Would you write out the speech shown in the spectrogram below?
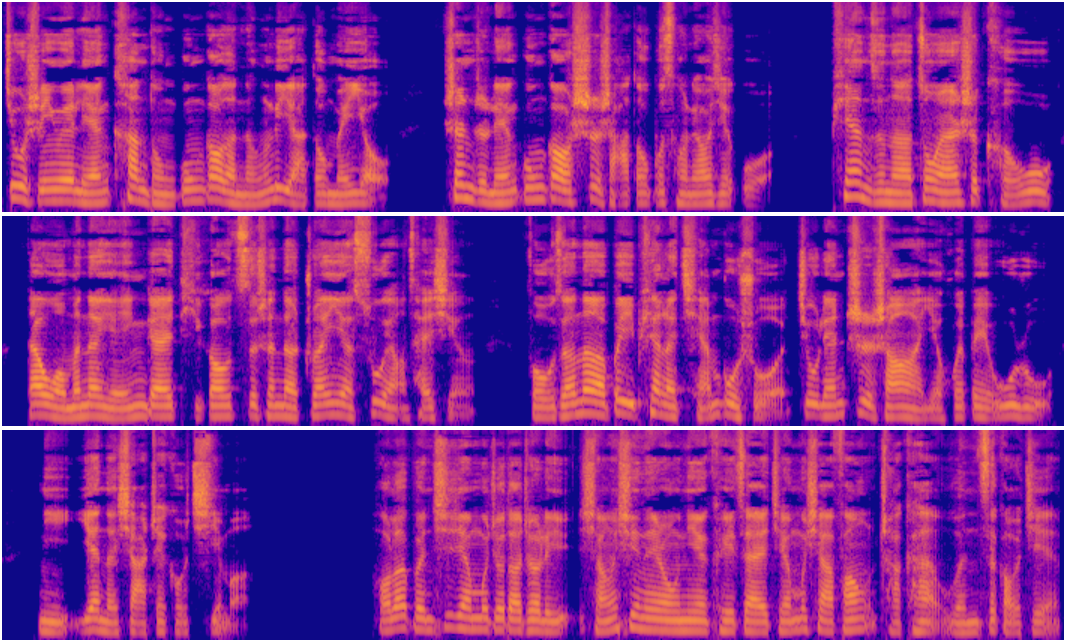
就是因为连看懂公告的能力啊都没有。甚至连公告是啥都不曾了解过，骗子呢纵然是可恶，但我们呢也应该提高自身的专业素养才行，否则呢被骗了钱不说，就连智商啊也会被侮辱，你咽得下这口气吗？好了，本期节目就到这里，详细内容你也可以在节目下方查看文字稿件。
